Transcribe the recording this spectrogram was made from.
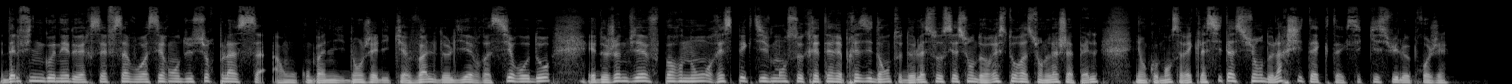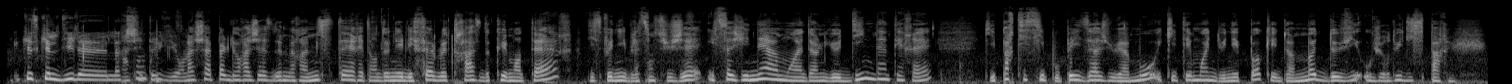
Delphine Gonnet de RCF Savoie s'est rendue sur place en compagnie d'Angélique Val de Lièvre Sirodo et de Geneviève Pornon, respectivement secrétaire et présidente de l'association de restauration de la chapelle. Et on commence avec la citation de l'architecte qui suit le projet. Qu'est-ce qu'elle dit l'architecte La chapelle de Ragès demeure un mystère étant donné les faibles traces documentaires disponibles à son sujet. Il s'agit néanmoins d'un lieu digne d'intérêt qui participe au paysage du hameau et qui témoigne d'une époque et d'un mode de vie aujourd'hui disparu.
